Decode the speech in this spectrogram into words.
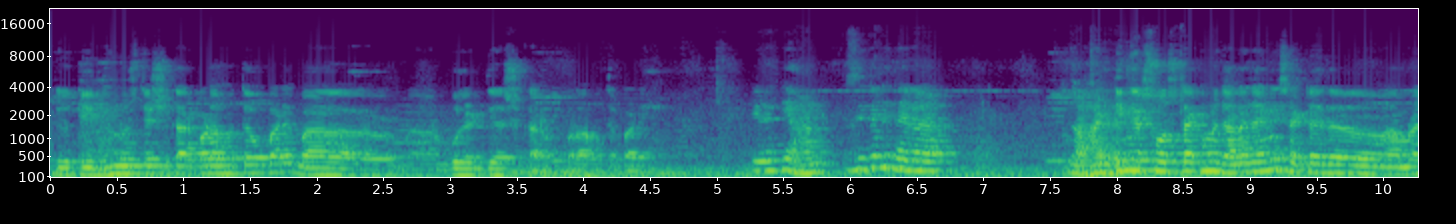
কিছু তীর ধনুষ দিয়ে শিকার করা হতেও পারে বা বুলেট দিয়ে শিকার করা হতে পারে। এটা কি ফিজিক্যালি হান্টিং এর সোর্সটা এখনও জানা যায়নি সেটা আমরা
